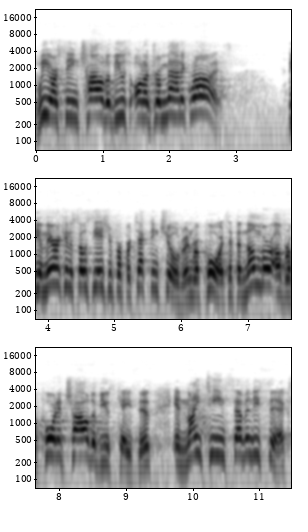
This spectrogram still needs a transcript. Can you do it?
we are seeing child abuse on a dramatic rise. The American Association for Protecting Children reports that the number of reported child abuse cases in 1976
